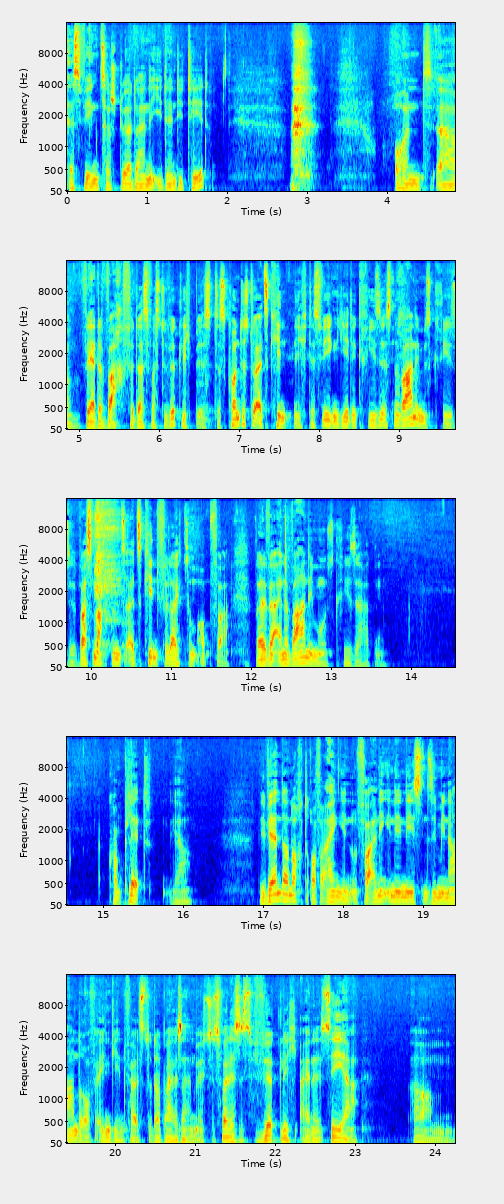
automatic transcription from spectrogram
Deswegen zerstör deine Identität und äh, werde wach für das, was du wirklich bist. Das konntest du als Kind nicht. Deswegen, jede Krise ist eine Wahrnehmungskrise. Was macht uns als Kind vielleicht zum Opfer? Weil wir eine Wahrnehmungskrise hatten. Komplett, ja. Wir werden da noch drauf eingehen und vor allen Dingen in den nächsten Seminaren drauf eingehen, falls du dabei sein möchtest, weil es ist wirklich eine sehr, ähm,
